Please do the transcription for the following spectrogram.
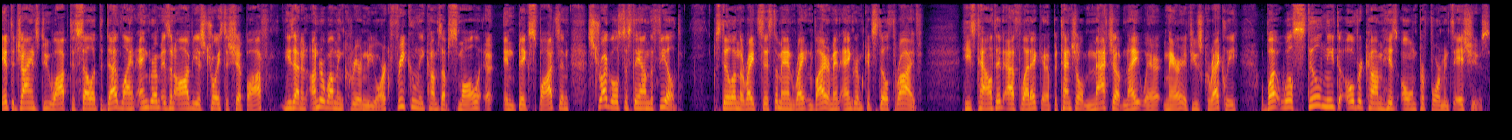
If the Giants do opt to sell at the deadline, Engram is an obvious choice to ship off. He's had an underwhelming career in New York, frequently comes up small uh, in big spots, and struggles to stay on the field. Still in the right system and right environment, Engram could still thrive. He's talented, athletic, and a potential matchup nightmare if used correctly, but will still need to overcome his own performance issues.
